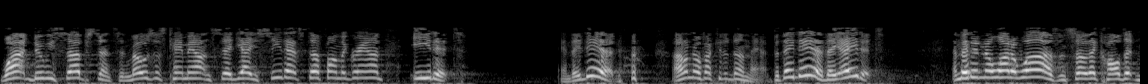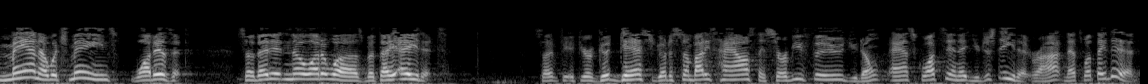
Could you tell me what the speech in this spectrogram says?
white dewy substance and Moses came out and said, yeah, you see that stuff on the ground? Eat it. And they did. I don't know if I could have done that, but they did. They ate it. And they didn't know what it was, and so they called it manna, which means, what is it? So they didn't know what it was, but they ate it. So if you're a good guest, you go to somebody's house, they serve you food, you don't ask what's in it, you just eat it, right? And that's what they did.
